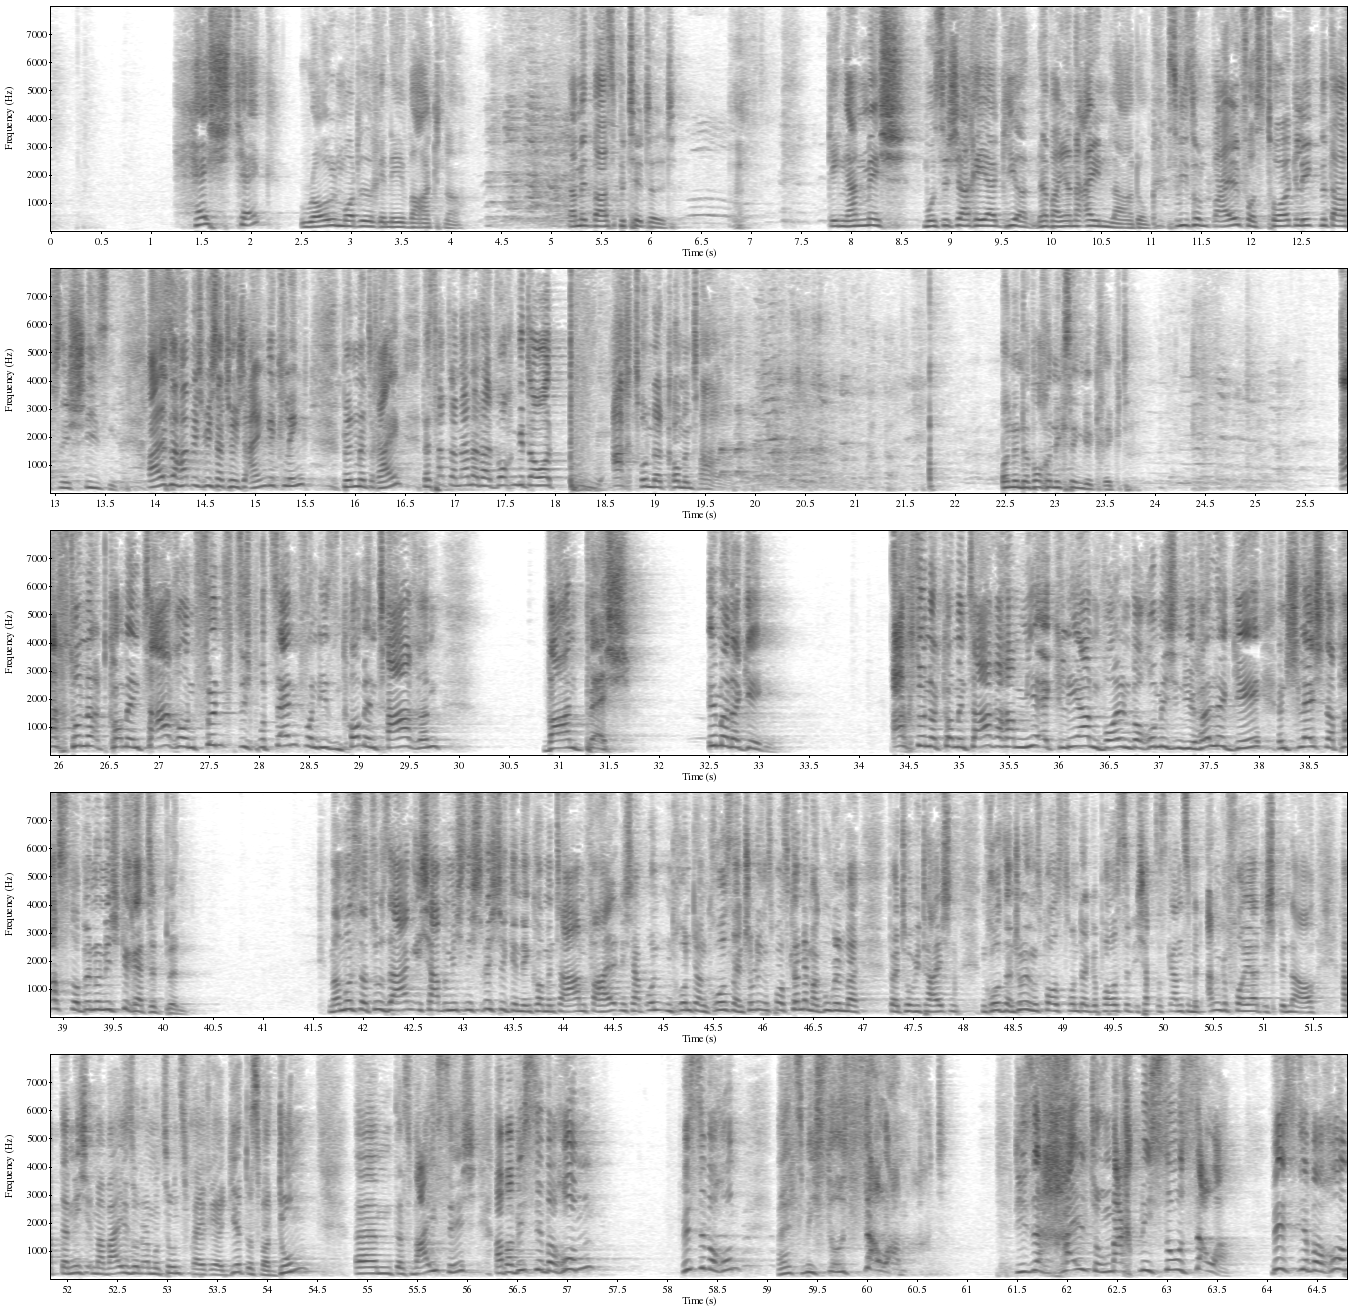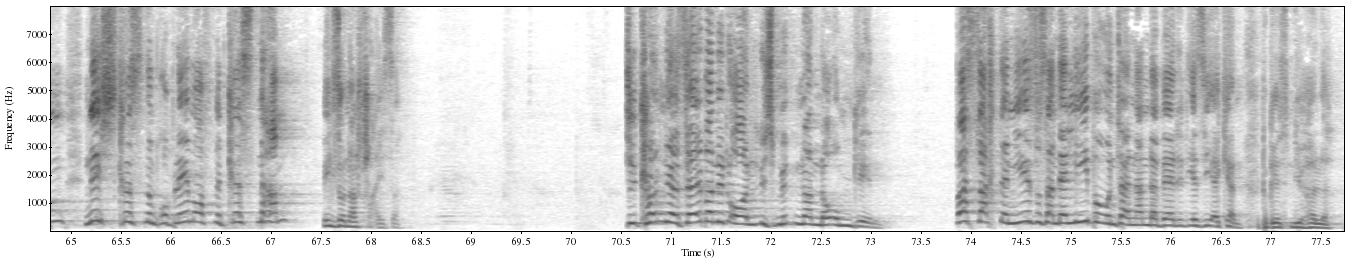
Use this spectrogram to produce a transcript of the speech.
Hashtag Role Model René Wagner. Damit war es betitelt. Ging an mich, muss ich ja reagieren. Ne, war ja eine Einladung. Ist wie so ein Ball vors Tor gelegt, du darfst nicht schießen. Also habe ich mich natürlich eingeklinkt, bin mit rein. Das hat dann anderthalb Wochen gedauert. Puh, 800 Kommentare. Und in der Woche nichts hingekriegt. 800 Kommentare und 50 Prozent von diesen Kommentaren waren Bash. Immer dagegen. 800 Kommentare haben mir erklären wollen, warum ich in die Hölle gehe, ein schlechter Pastor bin und nicht gerettet bin. Man muss dazu sagen, ich habe mich nicht richtig in den Kommentaren verhalten. Ich habe unten drunter einen großen Entschuldigungspost, könnt ihr mal googeln bei, bei Tobi Teichen, einen großen Entschuldigungspost drunter gepostet. Ich habe das Ganze mit angefeuert. Ich bin da auch, habe da nicht immer weise und emotionsfrei reagiert. Das war dumm, ähm, das weiß ich. Aber wisst ihr warum? Wisst ihr warum? Weil es mich so sauer macht. Diese Haltung macht mich so sauer. Wisst ihr, warum Nicht-Christen ein Problem oft mit Christen haben? Wegen so einer Scheiße. Die können ja selber nicht ordentlich miteinander umgehen. Was sagt denn Jesus an der Liebe untereinander, werdet ihr sie erkennen? Du gehst in die Hölle.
